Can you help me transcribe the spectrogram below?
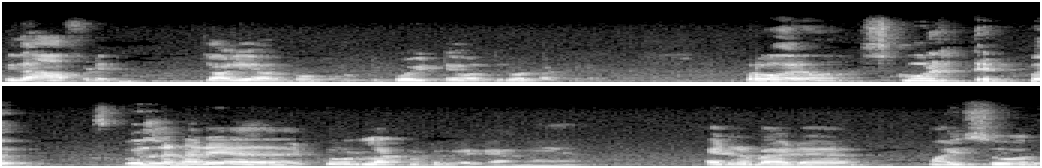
இதுதான் ஆஃப் டே ஜாலியாக இருக்கும். இப்படி போயிட்டே வந்துடுவோம் டக்குன்னு. அப்புறம் ஸ்கூல் ட்ரிப்பு ஸ்கூலில் நிறைய டூர்லாம் கூப்பிட்டு போயிருக்காங்க. ஹைதராபாடு மைசூர்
